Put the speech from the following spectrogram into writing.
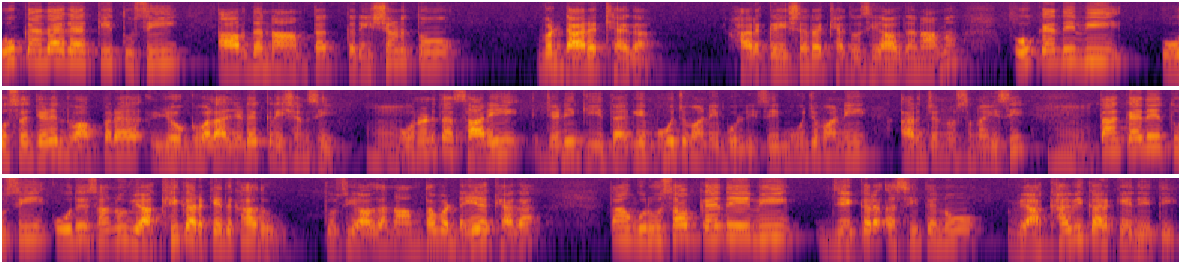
ਉਹ ਕਹਿੰਦਾਗਾ ਕਿ ਤੁਸੀਂ ਆਪਦਾ ਨਾਮ ਤਾਂ ਕ੍ਰਿਸ਼ਨ ਤੋਂ ਵੱਡਾ ਰੱਖਿਆਗਾ ਹਰ ਕ੍ਰਿਸ਼ਨ ਰੱਖਿਆ ਤੁਸੀਂ ਆਪਦਾ ਨਾਮ। ਉਹ ਕਹਿੰਦੇ ਵੀ ਉਸ ਜਿਹੜੇ ਦੁਆਪਰ ਯੁੱਗ ਵਾਲਾ ਜਿਹੜੇ ਕ੍ਰਿਸ਼ਨ ਸੀ ਉਹਨਾਂ ਨੇ ਤਾਂ ਸਾਰੀ ਜਿਹੜੀ ਗੀਤ ਹੈਗੀ ਮੂੰਹ ਜਵਾਨੀ ਬੋਲੀ ਸੀ ਮੂੰਹ ਜਵਾਨੀ ਅਰਜਨ ਨੂੰ ਸੁਣਾਈ ਸੀ। ਤਾਂ ਕਹਿੰਦੇ ਤੁਸੀਂ ਉਹਦੇ ਸਾਨੂੰ ਵਿਆਖੀ ਕਰਕੇ ਦਿਖਾ ਦਿਓ। ਤੁਸੀਂ ਆਪਦਾ ਨਾਮ ਤਾਂ ਵੱਡਾ ਹੀ ਰੱਖਿਆਗਾ ਤਾਂ ਗੁਰੂ ਸਾਹਿਬ ਕਹਿੰਦੇ ਵੀ ਜੇਕਰ ਅਸੀਂ ਤੈਨੂੰ ਵਿਆਖਿਆ ਵੀ ਕਰਕੇ ਦੇਤੀ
